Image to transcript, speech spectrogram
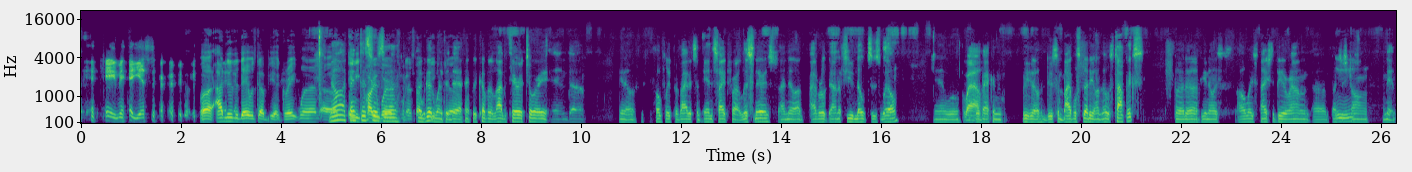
hey man, yes sir. Well, I knew the day was going to be a great one. Uh, No, I think this parting was a, We're gonna start a good one Joe. today. I think we covered a lot of territory and, uh, you know, hopefully provided some insight for our listeners. I know I, I wrote down a few notes as well, and we'll Wow. go back and, you know, do some Bible study on those topics. But, uh, you know, it's always nice to be around a bunch of Mhm. strong men.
